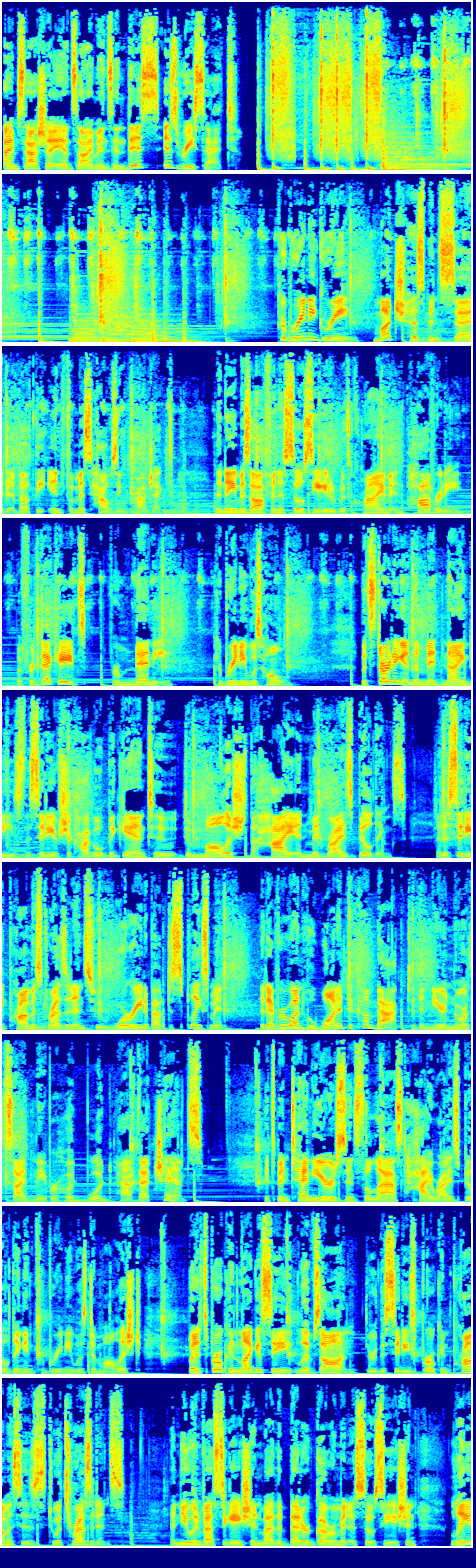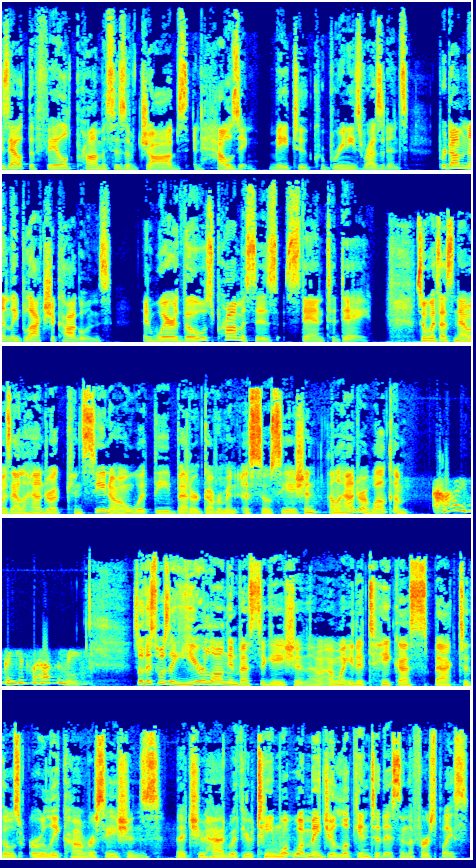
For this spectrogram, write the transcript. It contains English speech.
I'm Sasha Ann Simons, and this is Reset. Cabrini Green. Much has been said about the infamous housing project. The name is often associated with crime and poverty, but for decades, for many, Cabrini was home. But starting in the mid 90s, the city of Chicago began to demolish the high and mid rise buildings and the city promised residents who worried about displacement that everyone who wanted to come back to the near North Side neighborhood would have that chance. It's been 10 years since the last high rise building in Cabrini was demolished, but its broken legacy lives on through the city's broken promises to its residents. A new investigation by the Better Government Association lays out the failed promises of jobs and housing made to Cabrini's residents, predominantly black Chicagoans, and where those promises stand today. So, with us now is Alejandra Cancino with the Better Government Association. Alejandra, welcome. Hi, thank you for having me. So, this was a year long investigation. I want you to take us back to those early conversations that you had with your team. What, what made you look into this in the first place?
